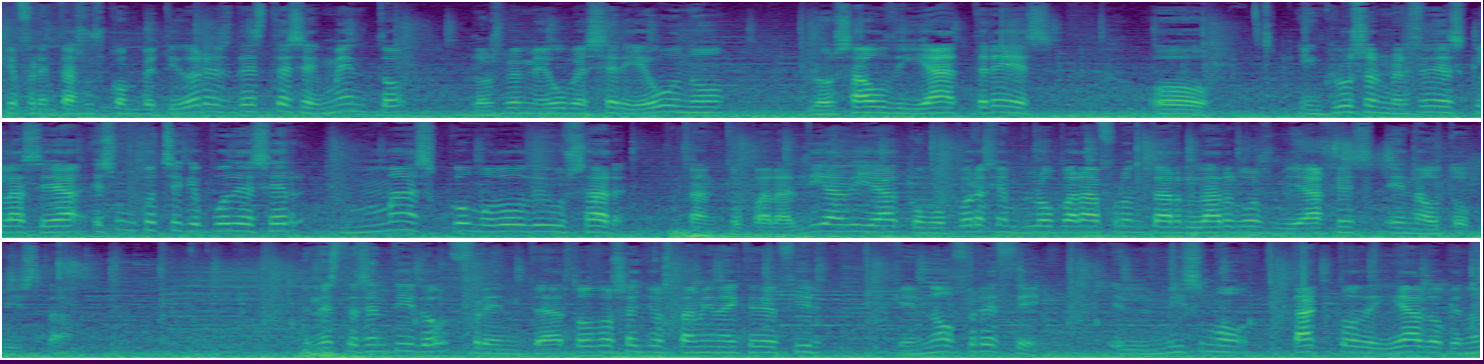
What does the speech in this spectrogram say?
que frente a sus competidores de este segmento, los BMW Serie 1, los Audi A3 o incluso el Mercedes Clase A, es un coche que puede ser más cómodo de usar tanto para el día a día como por ejemplo para afrontar largos viajes en autopista. En este sentido, frente a todos ellos también hay que decir que no ofrece el mismo tacto de guiado, que no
